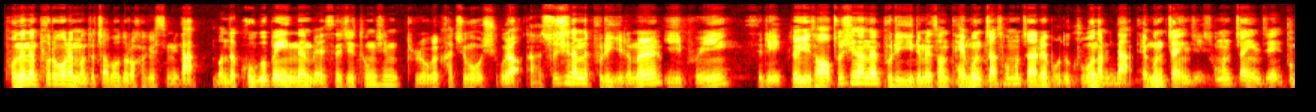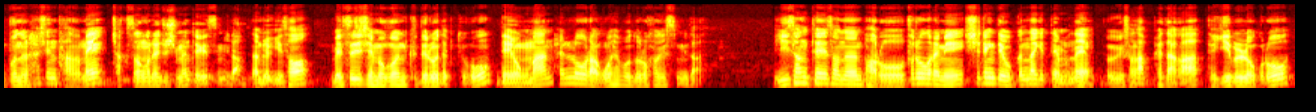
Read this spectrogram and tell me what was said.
보내는 프로그램 먼저 짜보도록 하겠습니다. 먼저 고급에 있는 메시지 통신 블록을 가지고 오시고요. 아, 수신하는 brick 이름을 EV 3. 여기서 수신하는 brick 이름에선 대문자, 소문자를 모두 구분합니다. 대문자인지 소문자인지 구분을 하신 다음에 작성을 해주시면 되겠습니다. 다음 여기서 메시지 제목은 그대로 냅두고 내용만 hello라고 해보도록 하겠습니다. 이 상태에서는 바로 프로그램이 실행되고 끝나기 때문에 여기선 앞에다가 대기 블록으로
